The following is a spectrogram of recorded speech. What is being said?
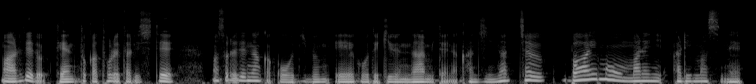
まあ、ある程度点とか取れたりして、まあ、それでなんかこう自分英語できるんだみたいな感じになっちゃう場合も稀にありますね。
